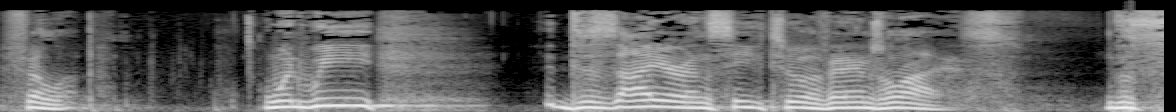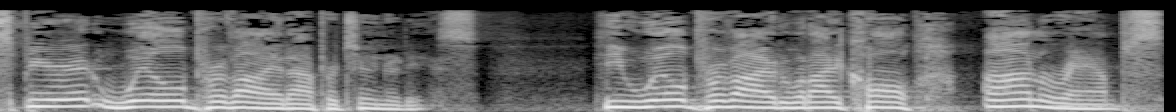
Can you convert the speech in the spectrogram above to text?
Philip. When we desire and seek to evangelize, the Spirit will provide opportunities. He will provide what I call on ramps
